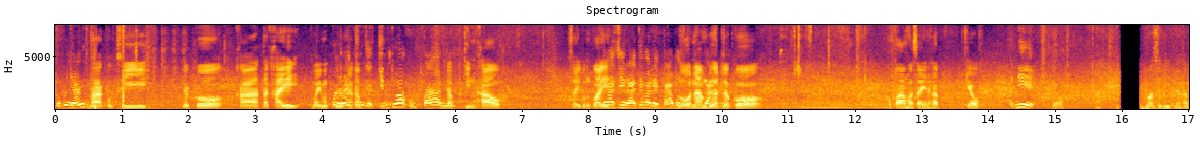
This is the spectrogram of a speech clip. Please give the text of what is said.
ก็เป็นยังรากผักชี แล้วก็ข่าตะไคร้ใบมะกมารูดหานะครับกินกับกินตัวผมป้าดับกลิ่นข้าว ใส่ลงไปไปเสียดายแต่ว่าได้ปลารอน้ำเดือดแล้วก็เอาปลามาใส่นะครับ แก้วอันนี้แก้วปลาสลิดนะครับ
